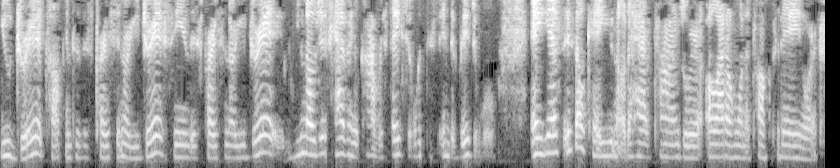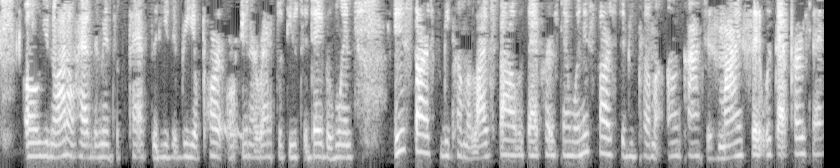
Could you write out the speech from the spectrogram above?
You dread talking to this person or you dread seeing this person or you dread, you know, just having a conversation with this individual. And yes, it's okay, you know, to have times where, oh, I don't want to talk today, or, oh, you know, I don't have the mental capacity to be a part or interact with you today. But when it starts to become a lifestyle with that person, when it starts to become an unconscious mindset with that person,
